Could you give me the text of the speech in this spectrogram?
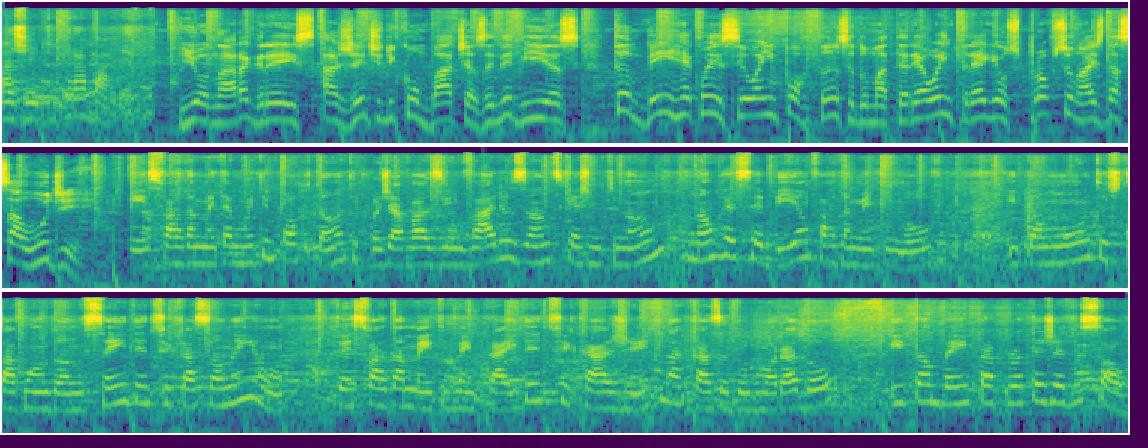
a gente trabalha. Ionara Greis, agente de combate às endemias, também reconheceu a importância do material entregue aos profissionais da saúde. Esse fardamento é muito importante, pois já vaziam vários anos que a gente não, não recebia um fardamento novo, então muitos estavam andando sem identificação nenhuma. Então esse fardamento vem para identificar a gente na casa do morador e também para proteger do sol.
